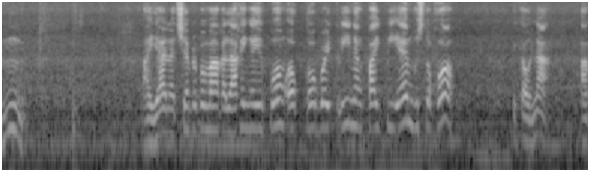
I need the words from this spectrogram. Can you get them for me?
Mm. Ayan, at syempre po mga kalaki, ngayon po ang October 3 ng 5pm, gusto ko, ikaw na ang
